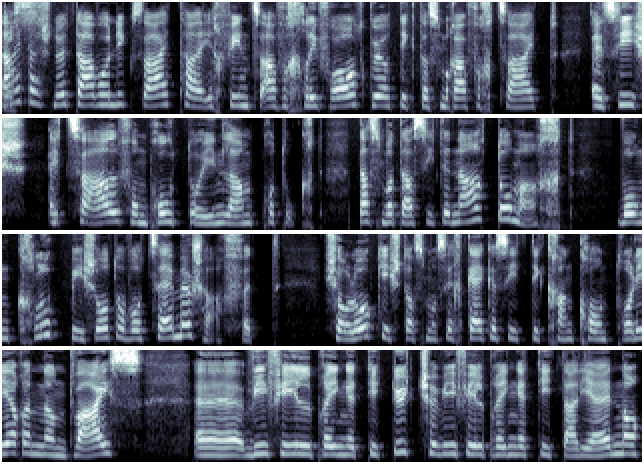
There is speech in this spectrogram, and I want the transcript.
Nein, das ist nicht das, was ich gesagt habe. Ich finde es einfach ein bisschen fragwürdig, dass man einfach sagt, es ist eine Zahl vom Bruttoinlandprodukt. Dass man das in der NATO macht, wo ein Club ist oder wo zusammenarbeitet schon logisch, dass man sich gegenseitig kann kontrollieren und weiß, äh, wie viel bringen die Deutschen, wie viel bringen die Italiener,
